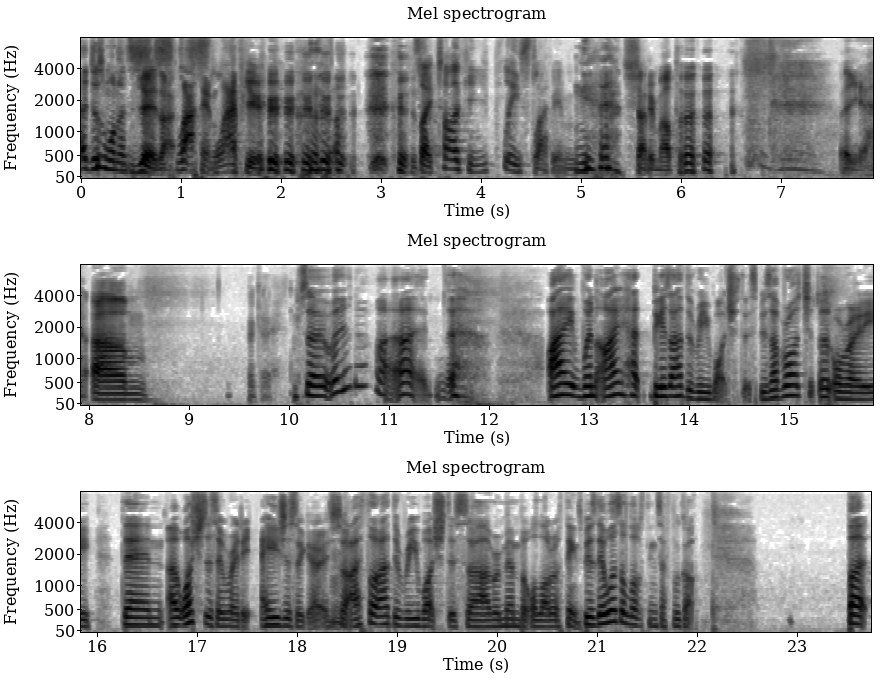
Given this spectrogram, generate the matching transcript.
i just want to yeah, like, slap him Slap you. it's like Todd, can you please slap him? Shut him up. but yeah. Um. Okay. So you know, I, I, I when I had because I had to rewatch this because I've watched it already. Then I watched this already ages ago, so I thought I had to rewatch this so I remember a lot of things because there was a lot of things I forgot. But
